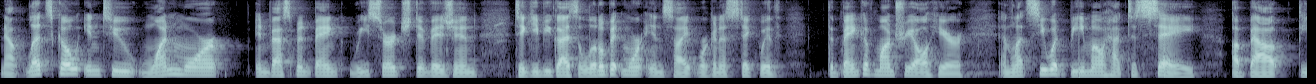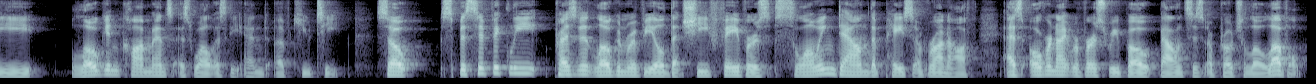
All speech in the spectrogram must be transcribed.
Now, let's go into one more investment bank research division to give you guys a little bit more insight. We're going to stick with the Bank of Montreal here, and let's see what BMO had to say about the Logan comments as well as the end of QT. So, Specifically, President Logan revealed that she favors slowing down the pace of runoff as overnight reverse repo balances approach a low level.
